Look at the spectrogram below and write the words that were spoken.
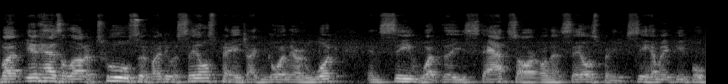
But it has a lot of tools so if I do a sales page I can go in there and look and see what the stats are on that sales page see how many people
